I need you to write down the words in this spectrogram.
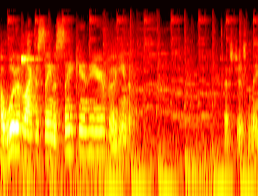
I would have liked to seen a sink in here, but you know, that's just me.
